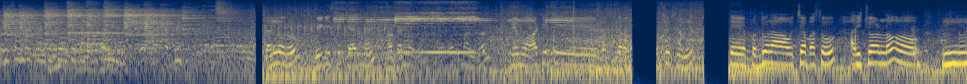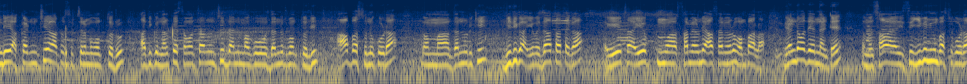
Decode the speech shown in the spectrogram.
డిసెంబర్ ట్వంటీ ఫోర్త్ తర్వాత నేను బీడీసీ చైర్మన్ దన్నూరు ఓస్మాన్ మేము ఆర్టీసీ బస్సు కొరకు చేసినాము అయితే పొద్దున వచ్చే బస్సు అది చూడంలో నుండి అక్కడి నుంచి అటు సుచరమ పంపుతారు అది నలభై సంవత్సరాల నుంచి దాన్ని మాకు దన్నూరు పంపుతుంది. ఆ బస్సును కూడా మా దన్నూరికి విధిగా యథాతథగా ఏ ఏ సమయం నుండి ఆ సమయంలో పంపాలా. రెండవది ఏంటంటే ఈవినింగ్ బస్సు కూడా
